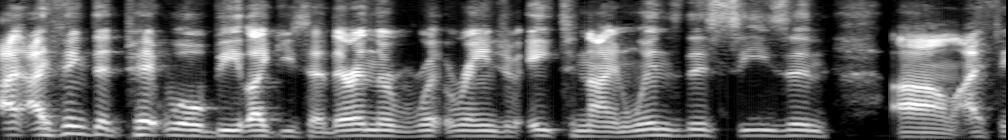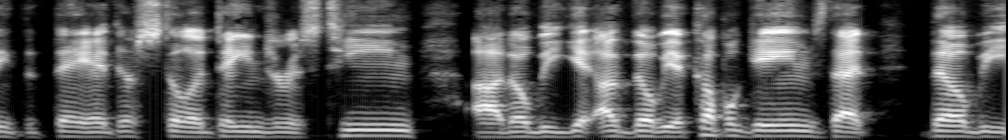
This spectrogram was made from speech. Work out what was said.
I, think that Pitt will be, like you said, they're in the range of eight to nine wins this season. Um, I think that they they're still a dangerous team. Uh, there'll be uh, there'll be a couple games that they'll be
